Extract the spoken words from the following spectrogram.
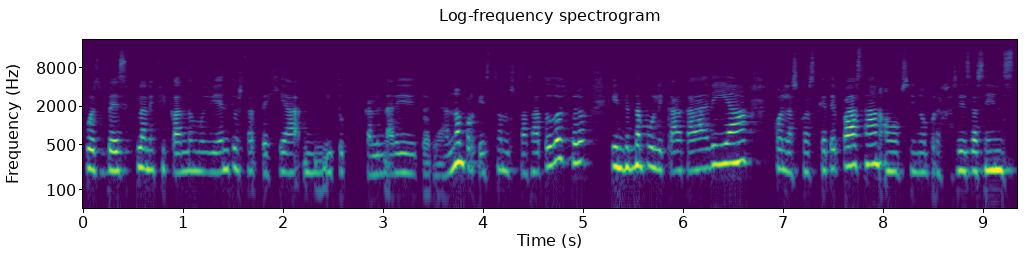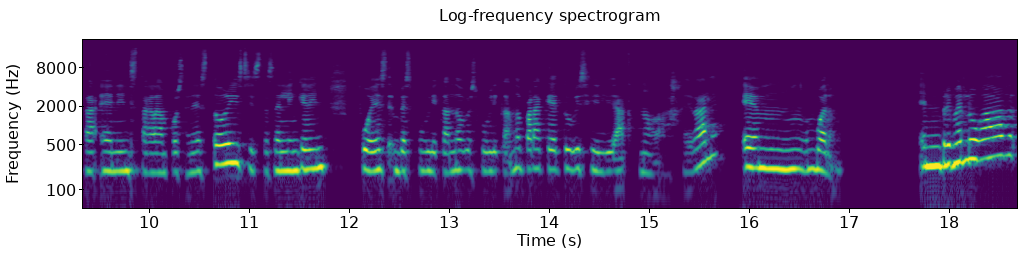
pues ves planificando muy bien tu estrategia y tu calendario editorial, ¿no? Porque esto nos pasa a todos, pero intenta publicar cada día con las cosas que te pasan o si no, por ejemplo, si estás en, Instagram, pues en Stories, si estás en LinkedIn, pues ves publicando, ves publicando para que tu visibilidad no baje, ¿vale? Em, bueno, en primer lugar,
